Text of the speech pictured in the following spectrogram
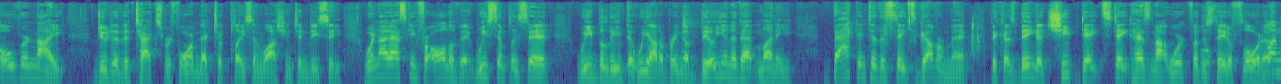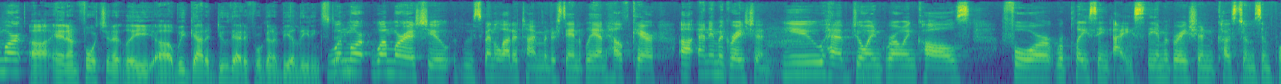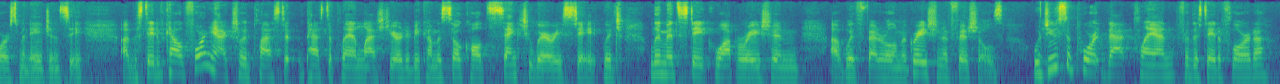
overnight due to the tax reform that took place in Washington, D.C. We're not asking for all of it. We simply said we believe that we ought to bring a billion of that money back into the state's government because being a cheap date state has not worked for the state of Florida. one more- Uh, and unfortunately, uh, we've got to do that if we're going to be a leading state. One more, one more issue. We've spent a lot of time, understandably, on health care uh, and immigration. You have joined growing calls for replacing ICE, the Immigration Customs Enforcement Agency. Uh, the state of California actually passed a, passed a plan last year to become a so called sanctuary state, which limits state cooperation uh, with federal immigration officials. Would you support that plan for the state of Florida?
